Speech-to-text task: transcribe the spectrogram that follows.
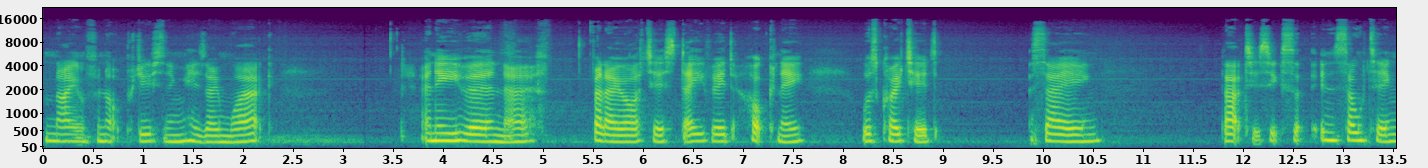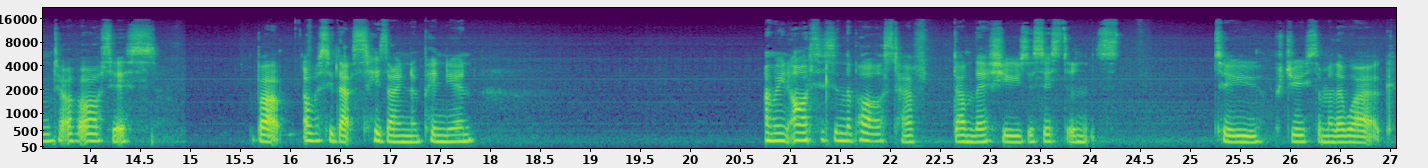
known for not producing his own work. And even a fellow artist, David Hockney, was quoted saying, that it's insulting to other artists. But obviously, that's his own opinion. I mean, artists in the past have done this, used assistants to produce some of their work.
